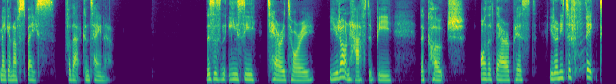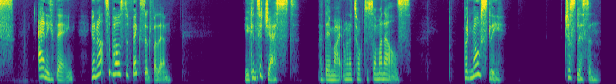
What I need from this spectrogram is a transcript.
make enough space for that container. This is an easy territory. You don't have to be the coach or the therapist. You don't need to fix anything. You're not supposed to fix it for them. You can suggest that they might want to talk to someone else. But mostly, just listen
